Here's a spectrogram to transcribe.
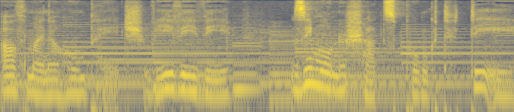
auf meiner Homepage www.simoneschatz.de.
